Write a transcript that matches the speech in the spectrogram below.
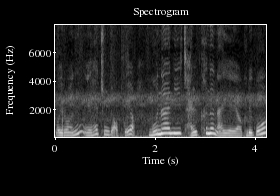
뭐 이런 예, 해충도 없고요. 무난히 잘 크는 아이예요. 그리고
